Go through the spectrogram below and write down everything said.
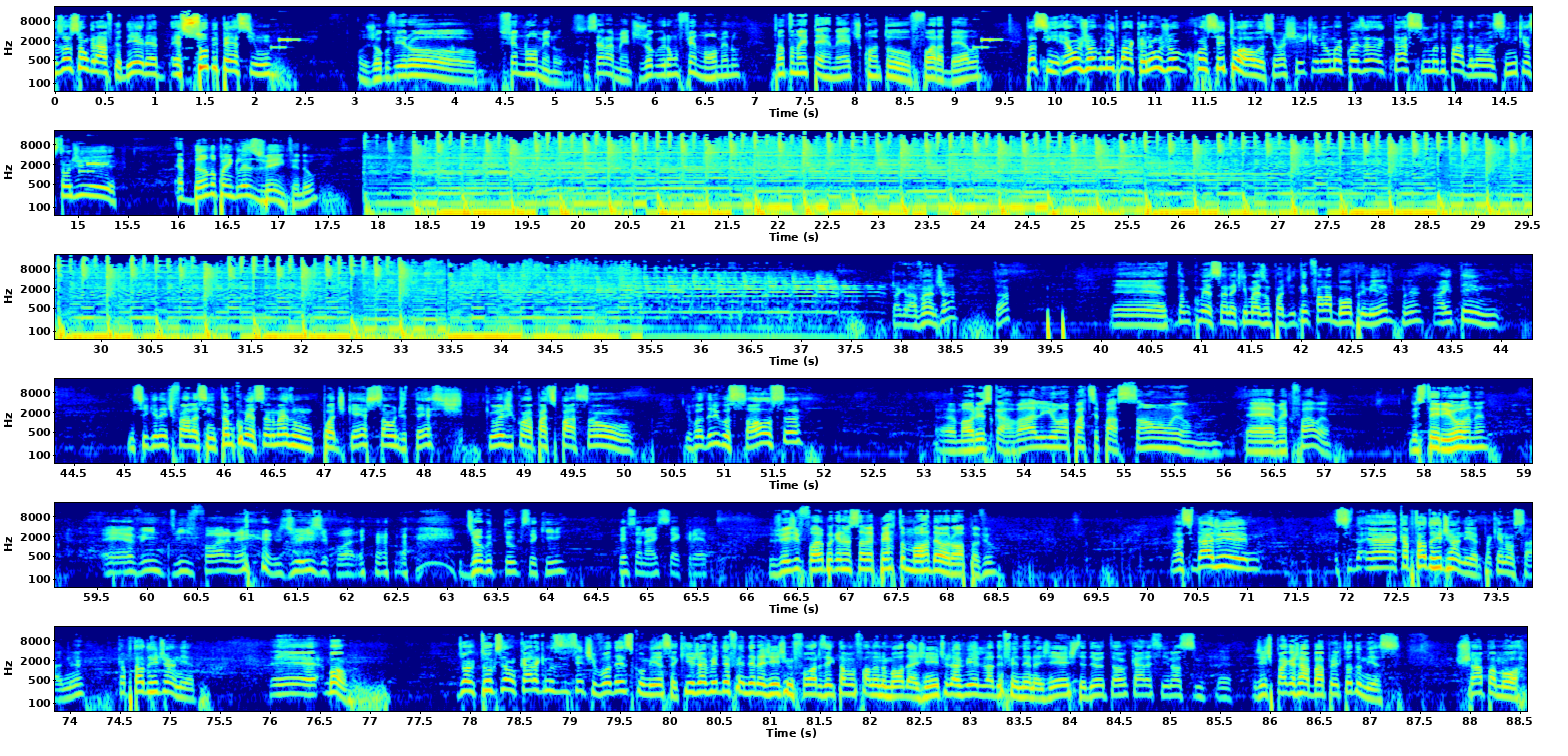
resolução gráfica dele é, é sub PS1. O jogo virou fenômeno, sinceramente. O jogo virou um fenômeno, tanto na internet quanto fora dela. Então, assim, é um jogo muito bacana, é um jogo conceitual, assim. Eu achei que ele é uma coisa que tá acima do padrão, assim, em questão de... É dano para inglês ver, entendeu? Gravando já? Tá? Estamos começando aqui mais um podcast. Tem que falar bom primeiro, né? Aí tem. Em seguida a gente fala assim: estamos começando mais um podcast, Sound Test, que hoje com a participação de Rodrigo Salsa. É, Maurício Carvalho e uma participação. É, como é que fala? Do exterior, né? É, vim, vim de fora, né? Juiz de fora. Diogo Tux aqui, personagem secreto. Juiz de Fora, pra quem não sabe, é perto mor da Europa, viu? É a cidade. É a capital do Rio de Janeiro, para quem não sabe, né? Capital do Rio de Janeiro. É, bom, Diogo Tux é um cara que nos incentivou desde o começo aqui. Eu já vi ele defendendo a gente em fóruns aí que estavam falando mal da gente. Eu já vi ele lá defendendo a gente, entendeu? Então o cara assim, nossa, é, a gente paga jabá pra ele todo mês. Chapa mor.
